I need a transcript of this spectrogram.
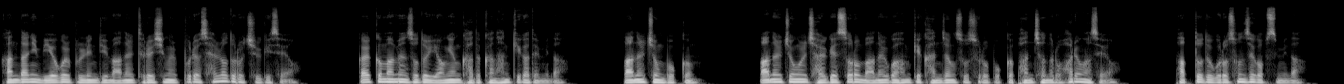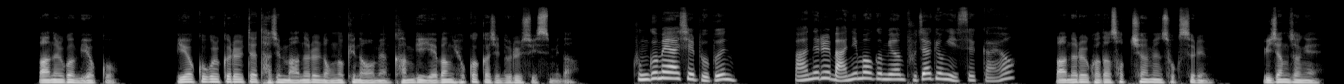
간단히 미역을 불린 뒤 마늘 드레싱을 뿌려 샐러드로 즐기세요. 깔끔하면서도 영양 가득한 한 끼가 됩니다. 마늘종 볶음. 마늘종을 잘게 썰어 마늘과 함께 간장 소스로 볶아 반찬으로 활용하세요. 밥도둑으로 손색 없습니다. 마늘과 미역국. 미역국을 끓일 때 다진 마늘을 넉넉히 넣으면 감기 예방 효과까지 누릴 수 있습니다. 궁금해하실 부분. 마늘을 많이 먹으면 부작용이 있을까요? 마늘을 과다 섭취하면 속쓰림, 위장장애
